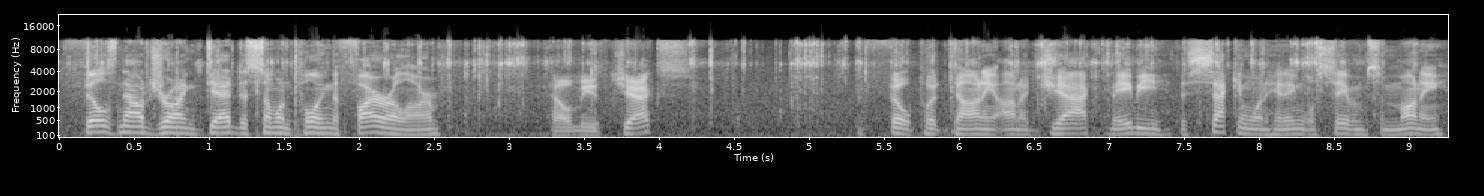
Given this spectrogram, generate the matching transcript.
Phil's now drawing dead to someone pulling the fire alarm. Hellmuth checks. Phil put Dani on a jack. Maybe the second one hitting will save him some money.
